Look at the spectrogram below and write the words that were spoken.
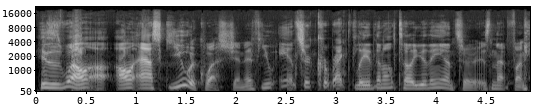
He says, Well, I'll ask you a question. If you answer correctly, then I'll tell you the answer. Isn't that funny?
